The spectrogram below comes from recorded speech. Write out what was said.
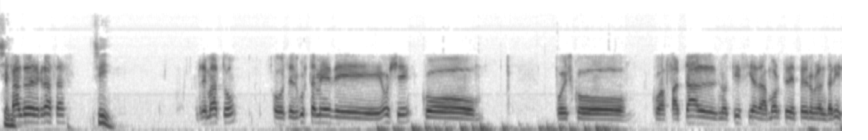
Sí. E falando de desgrazas, sí. remato os desgústame de hoxe co pois co coa fatal noticia da morte de Pedro Brandariz.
